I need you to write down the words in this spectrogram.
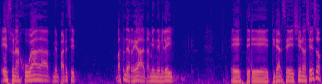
es una jugada, me parece, bastante regada también de Milei este, tirarse de lleno hacia eso,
